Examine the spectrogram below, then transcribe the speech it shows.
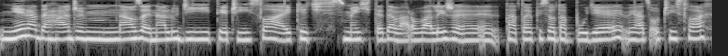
nerada hádžem naozaj na ľudí tie čísla, aj keď sme ich teda varovali, že táto epizóda bude viac o číslach.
